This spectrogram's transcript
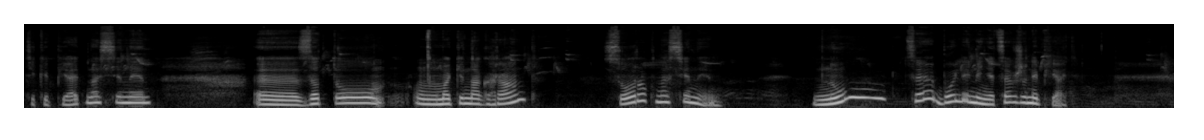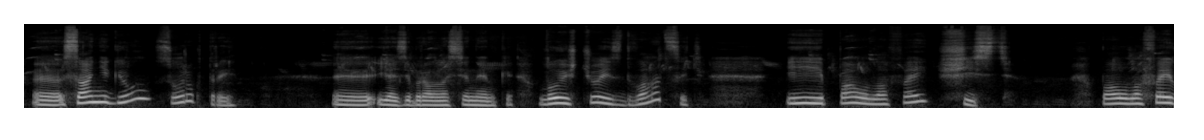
тільки 5 насінин. Зато Макінак Грант 40 насінин. Ну, це більш-менш, це вже не 5. Е, Сані Гьол 43. Е, я зібрала насінинки. Лоїс Чойс 20 і Паула Фей 6. Паула Фей,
